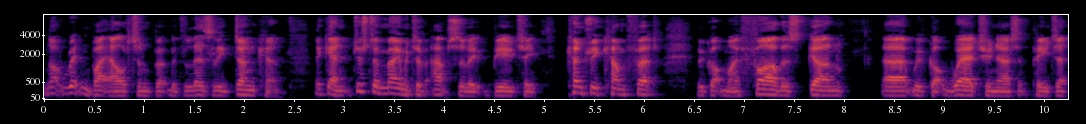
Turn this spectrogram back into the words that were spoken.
not written by Elton, but with Lesley Duncan. Again, just a moment of absolute beauty. Country Comfort, we've got My Father's Gun, uh, we've got Where to Now St. Peter,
